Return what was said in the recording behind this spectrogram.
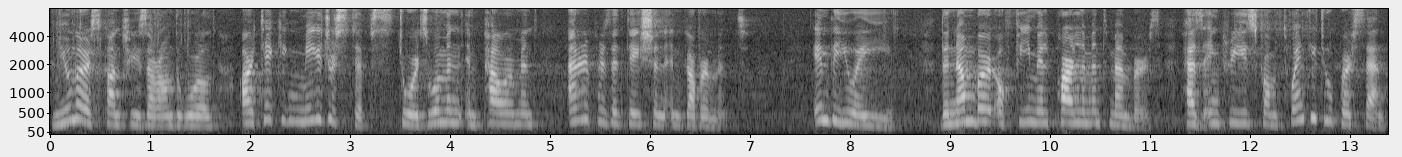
numerous countries around the world are taking major steps towards women empowerment and representation in government. In the UAE, the number of female parliament members has increased from 22%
